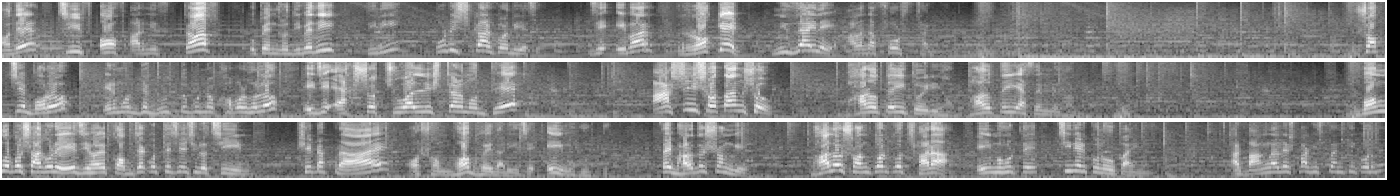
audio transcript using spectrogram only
আমাদের chief of army staff Upendra দ্বিবেদী তিনি পরিষ্কার করে দিয়েছে যে এবার রকেট, মিসাইলে আলাদা ফোর্স থাকবে। সবচেয়ে বড়, এর মধ্যে গুরুত্বপূর্ণ খবর হলো এই যে একশো চুয়াল্লিশটার মধ্যে আশি শতাংশ ভারতেই তৈরি হবে, ভারতেই অ্যাসেম্বল হবে। বঙ্গোপসাগরে যেভাবে কবজা করতে চেয়েছিল চীন, সেটা প্রায় অসম্ভব হয়ে দাঁড়িয়েছে এই মুহূর্তে। তাই ভারতের সঙ্গে ভালো সম্পর্ক ছাড়া এই মুহূর্তে চীনের কোনো উপায় নেই। আর বাংলাদেশ পাকিস্তান কি করবে?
